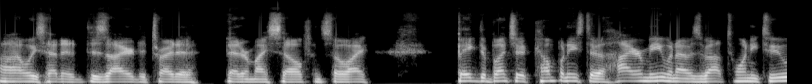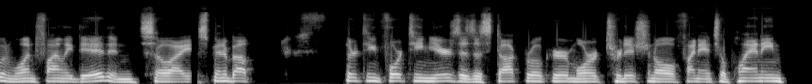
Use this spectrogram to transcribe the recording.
I always had a desire to try to better myself. And so I begged a bunch of companies to hire me when I was about 22 and one finally did. And so I spent about 13, 14 years as a stockbroker, more traditional financial planning.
